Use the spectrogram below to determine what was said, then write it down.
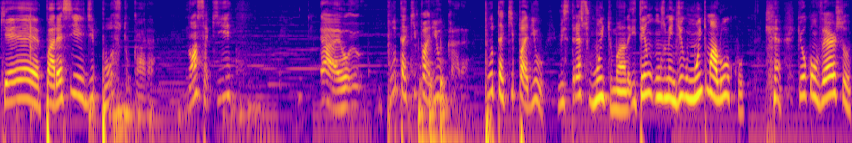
que é, parece de posto, cara. Nossa, que... Ah, eu, eu... Puta que pariu, cara puta que pariu, me estresso muito, mano. E tem uns mendigos muito maluco que, que eu converso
